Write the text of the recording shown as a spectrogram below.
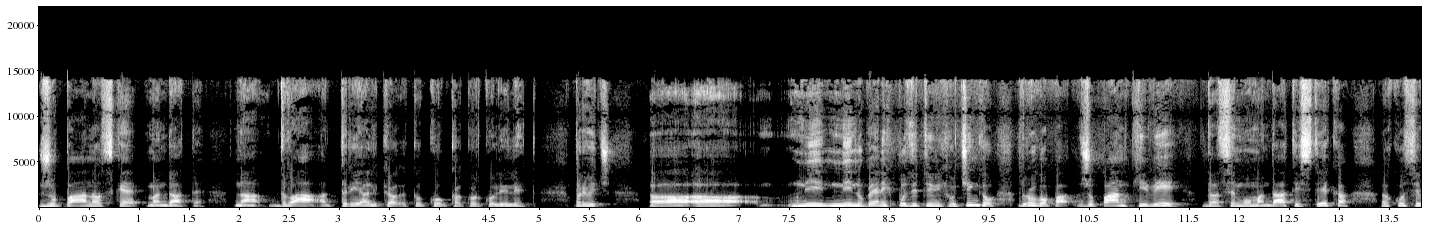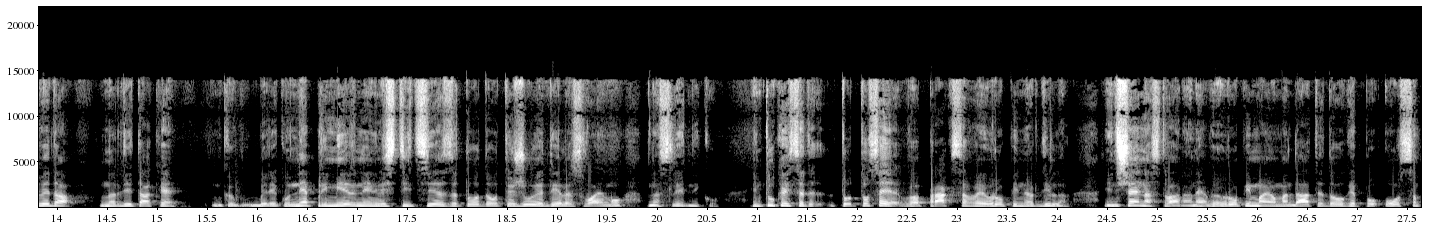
županovske mandate na dva, tri ali kakorkoli let. Prvič, uh, uh, ni, ni nobenih pozitivnih učinkov, drugo pa župan, ki ve, da se mu mandat izteka, lahko seveda naredi take bi rekel, neprimerne investicije za to, da otežuje delo svojemu nasledniku. In tukaj se, to, to se je v praksi v Evropi naredila. In še ena stvar, ne? v Evropi imajo mandate dolge po 8,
